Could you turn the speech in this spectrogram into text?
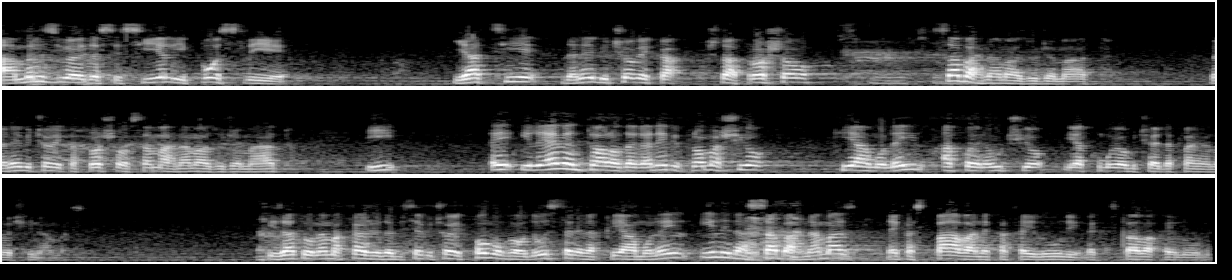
A mrzio je da se sjeli poslije jacije, da ne bi čovjeka šta prošao? Sabah namaz u džematu. Da ne bi čovjeka prošao sabah namaz u džematu. I, e, ili eventualno da ga ne bi promašio kijamu lejl, ako je naučio, iako mu je običaj da klanja noći namaz. I zato nama kaže da bi sebi čovjek pomogao da ustane na kijamu lejl ili na sabah namaz, neka spava, neka hajluli, neka spava hajluli.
